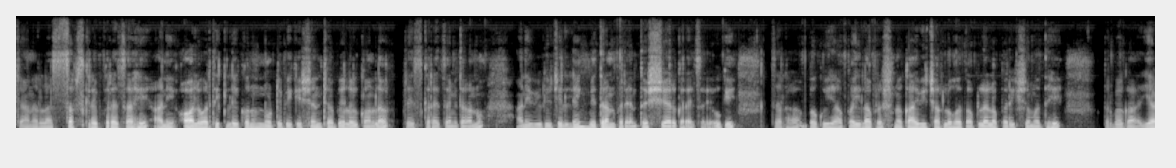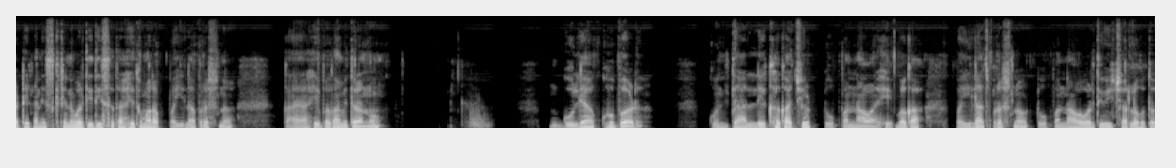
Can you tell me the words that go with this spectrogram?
चॅनलला सबस्क्राईब करायचं आहे आणि ऑलवरती क्लिक करून नोटिफिकेशनच्या बेल आयकॉनला प्रेस करायचं आहे मित्रांनो. आणि व्हिडिओची लिंक मित्रांपर्यंत शेअर करायचं आहे ओके? चला बघूया पहिला प्रश्न काय विचारलो होतं आपल्याला परीक्षेमध्ये. तर बघा या ठिकाणी स्क्रीनवरती दिसत आहे तुम्हाला पहिला प्रश्न काय आहे बघा मित्रांनो. गुल्या घुबड कोणत्या लेखकाचे टोपण नाव आहे? बघा पहिलाच प्रश्न टोपण नावावरती विचारलं होतं.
